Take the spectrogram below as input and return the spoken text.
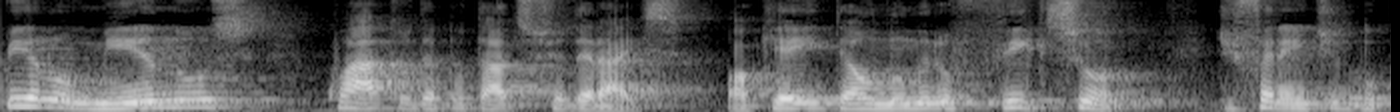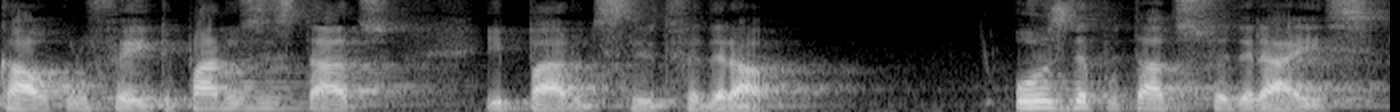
pelo menos quatro deputados federais, ok? Então é um número fixo, diferente do cálculo feito para os estados e para o Distrito Federal. Os deputados federais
